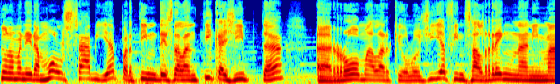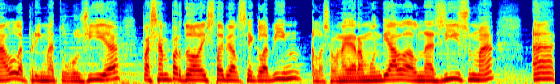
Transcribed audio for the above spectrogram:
d'una manera molt sàvia, partim des de l'antic Egipte, eh, Roma, l'arqueologia, fins al regne animal, la primatologia, passant per tota la història del segle XX, a la Segona Guerra Mundial, el nazisme. Eh,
